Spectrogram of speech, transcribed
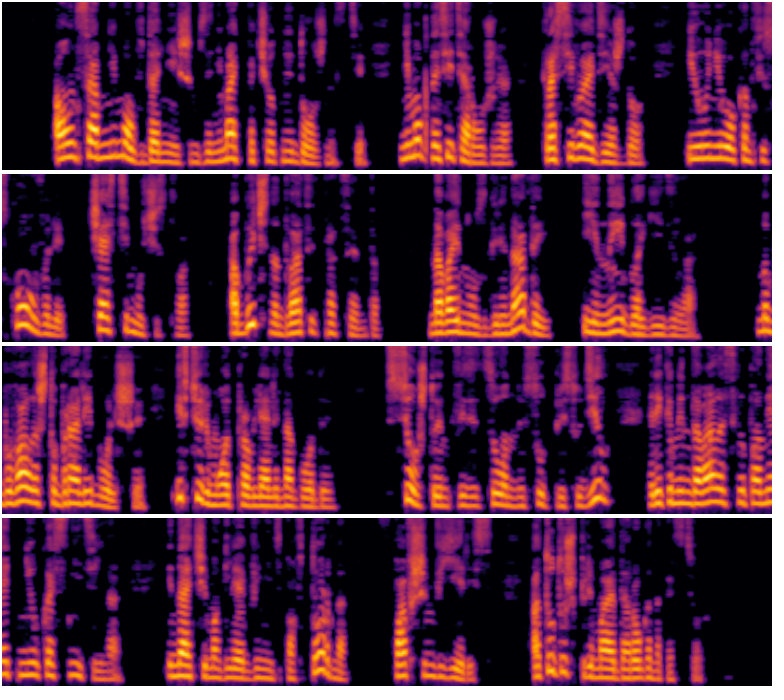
А он сам не мог в дальнейшем занимать почетные должности, не мог носить оружие, красивую одежду, и у него конфисковывали часть имущества, обычно 20%, на войну с Гренадой и иные благие дела. Но бывало, что брали больше, и в тюрьму отправляли на годы. Все, что инквизиционный суд присудил, рекомендовалось выполнять неукоснительно, иначе могли обвинить повторно впавшим в ересь, а тут уж прямая дорога на костер.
